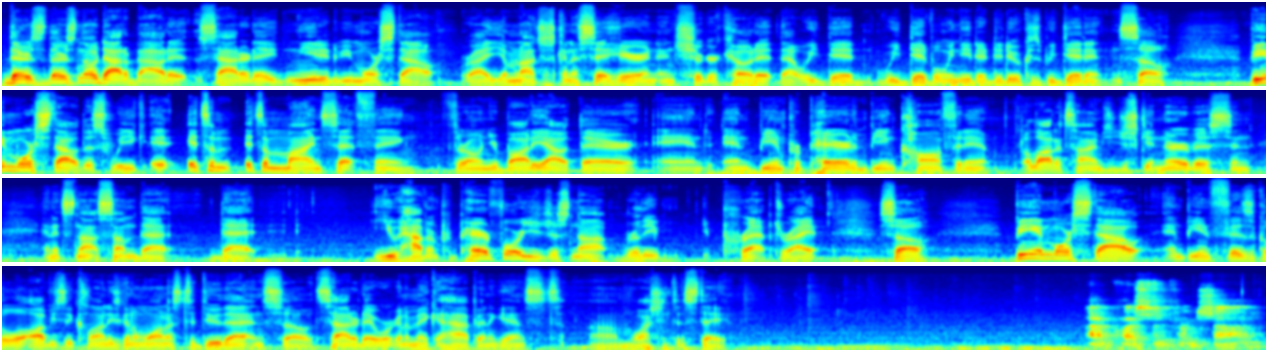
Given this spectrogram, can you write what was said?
there's there's no doubt about it. Saturday needed to be more stout, right? I'm not just going to sit here and, and sugarcoat it that we did we did what we needed to do because we didn't. And so, being more stout this week, it, it's a it's a mindset thing. Throwing your body out there and and being prepared and being confident. A lot of times you just get nervous and and it's not something that that you haven't prepared for. You're just not really prepped, right? So being more stout and being physical, obviously Kalani's going to want us to do that, and so Saturday we're going to make it happen against um, Washington State. A question from Sean.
